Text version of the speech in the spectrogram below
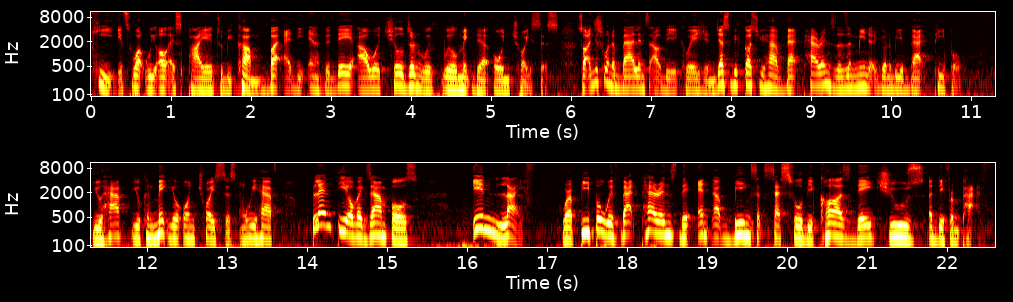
key. It's what we all aspire to become. But at the end of the day, our children will, will make their own choices. So I just want to balance out the equation. Just because you have bad parents doesn't mean that you're going to be bad people. You have you can make your own choices and we have plenty of examples in life where people with bad parents they end up being successful because they choose a different path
